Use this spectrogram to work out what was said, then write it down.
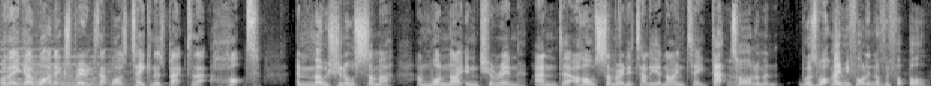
Well, there you go. What an experience that was, taking us back to that hot, emotional summer and one night in Turin and uh, a whole summer in Italia 90. That tournament was what made me fall in love with football.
